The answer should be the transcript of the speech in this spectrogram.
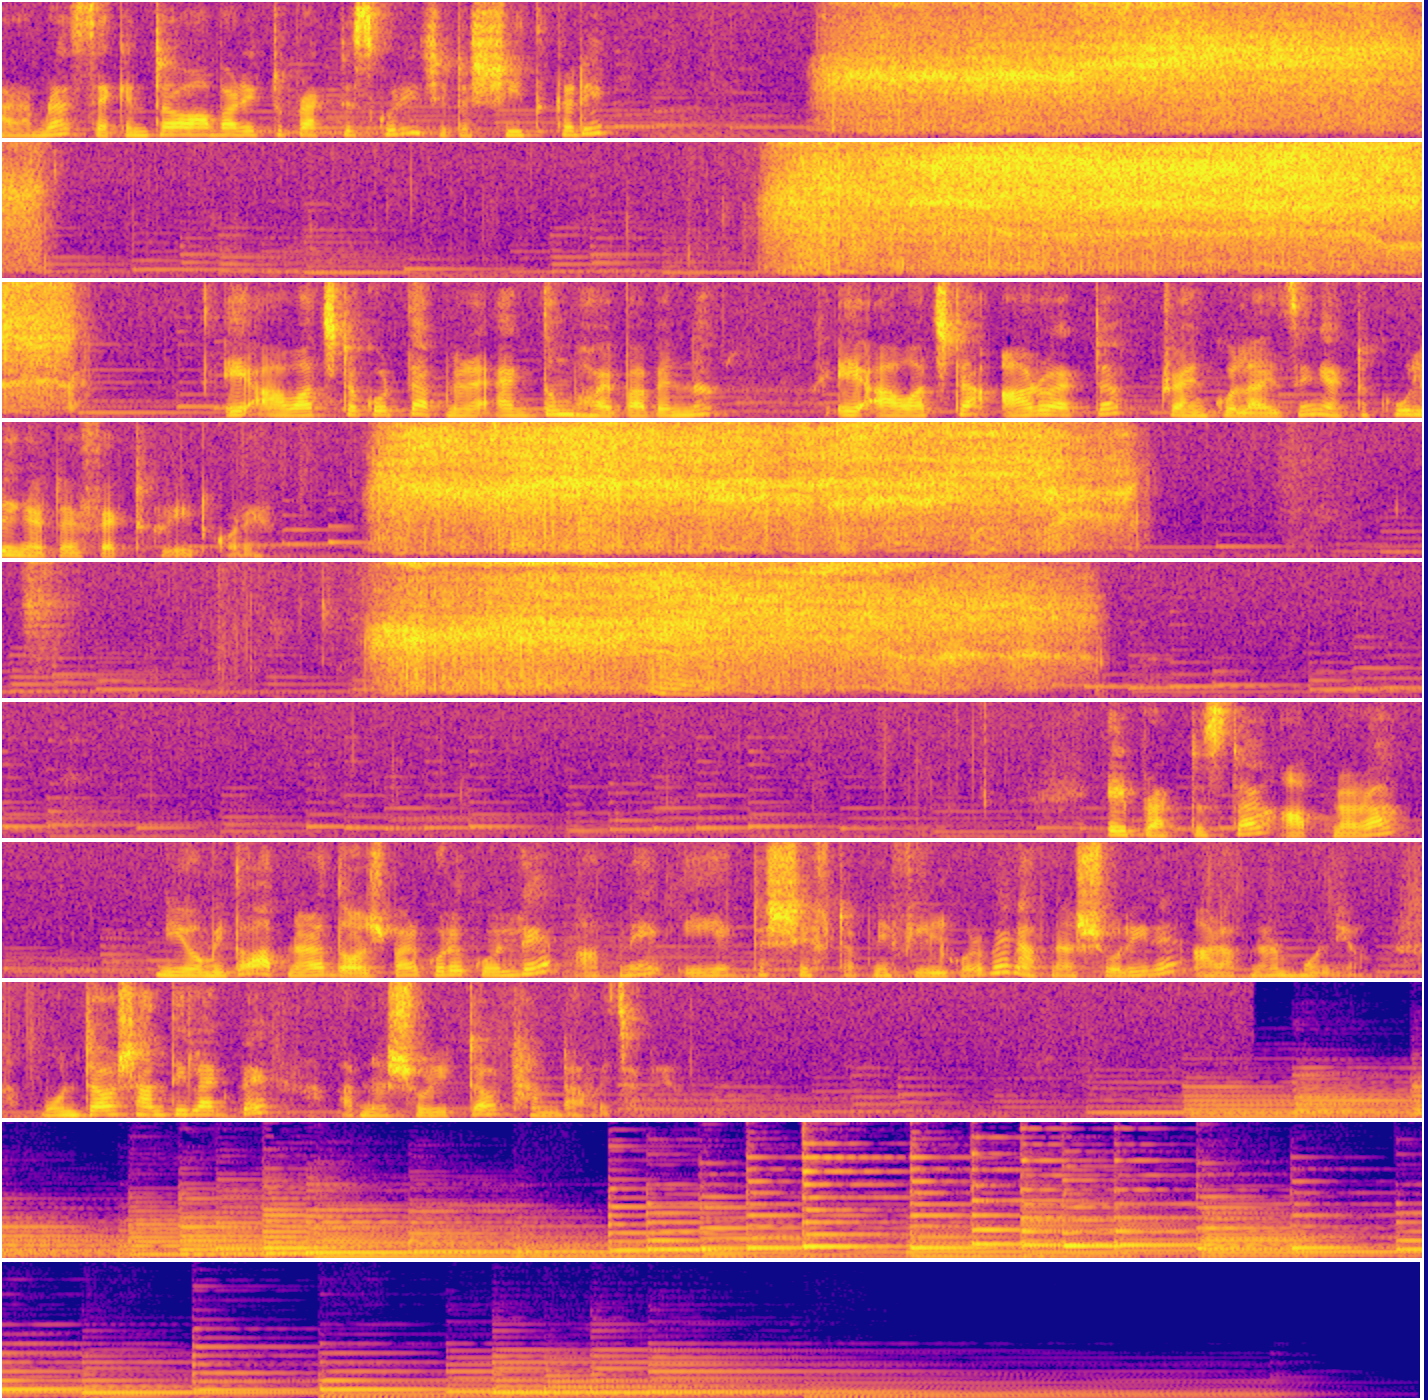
আর আমরা সেকেন্ডটাও আবার একটু প্র্যাকটিস করি, যেটা শীতকারী এই আওয়াজটা করতে আপনারা একদম ভয় পাবেন না। এই আওয়াজটা আরও একটা ট্র্যাঙ্কুলাইজিং একটা কুলিং একটা এফেক্ট ক্রিয়েট করে। এই প্র্যাকটিসটা আপনারা নিয়মিত আপনারা দশবার করে করলে আপনি এই একটা শিফট আপনি ফিল করবেন আপনার শরীরে আর আপনার মনেও। মনটাও শান্তি লাগবে, আপনার শরীরটাও ঠান্ডা হয়ে যাবে।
